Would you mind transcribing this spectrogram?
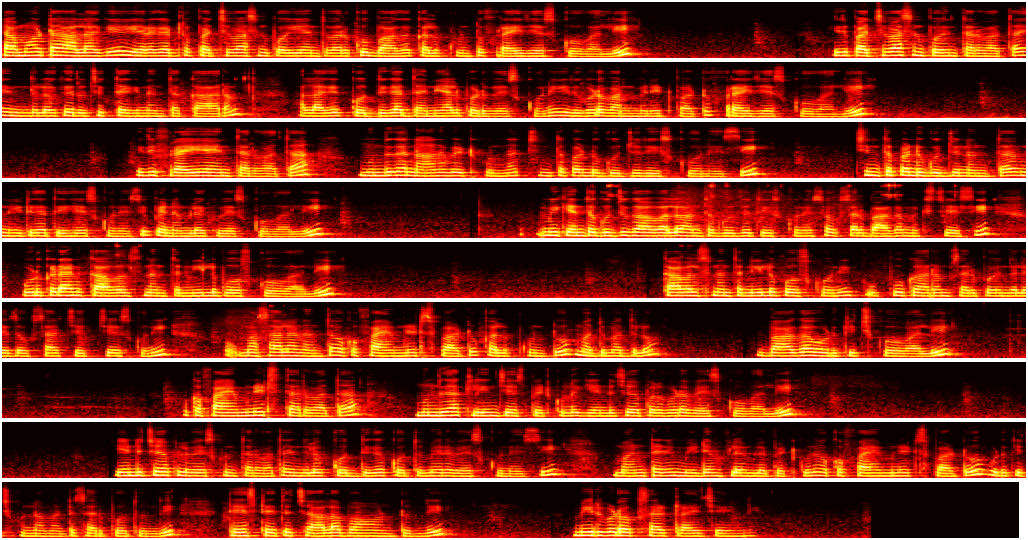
టమోటా అలాగే ఎర్రగడ్డలు పచ్చివాసన పోయేంత వరకు బాగా కలుపుకుంటూ ఫ్రై చేసుకోవాలి. ఇది పచ్చివాసన పోయిన తర్వాత ఇందులోకి రుచికి తగినంత కారం అలాగే కొద్దిగా ధనియాల పొడి వేసుకొని ఇది కూడా వన్ మినిట్ పాటు ఫ్రై చేసుకోవాలి. ఇది ఫ్రై అయిన తర్వాత ముందుగా నానబెట్టుకున్న చింతపండు గుజ్జు తీసుకొనేసి చింతపండు గుజ్జునంతా నీట్గా తీసేసుకునేసి పెనంలోకి వేసుకోవాలి. మీకు ఎంత గుజ్జు కావాలో అంత గుజ్జు తీసుకునేసి ఒకసారి బాగా మిక్స్ చేసి ఉడకడానికి కావాల్సినంత నీళ్ళు పోసుకోవాలి. కావలసినంత నీళ్ళు పోసుకొని ఉప్పు కారం సరిపోయిందో లేదో ఒకసారి చెక్ చేసుకుని మసాలానంతా ఒక ఫైవ్ మినిట్స్ పాటు కలుపుకుంటూ మధ్య మధ్యలో బాగా ఉడికించుకోవాలి. ఒక ఫైవ్ మినిట్స్ తర్వాత ముందుగా క్లీన్ చేసి పెట్టుకున్న ఎండు చేపలు కూడా వేసుకోవాలి. ఎండు చేపలు వేసుకున్న తర్వాత ఇందులో కొద్దిగా కొత్తిమీర వేసుకునేసి మంటని మీడియం ఫ్లేమ్లో పెట్టుకుని ఒక ఫైవ్ మినిట్స్ పాటు ఉడికించుకున్నామంటే సరిపోతుంది. టేస్ట్ అయితే చాలా బాగుంటుంది. మీరు కూడా ఒకసారి ట్రై చేయండి.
